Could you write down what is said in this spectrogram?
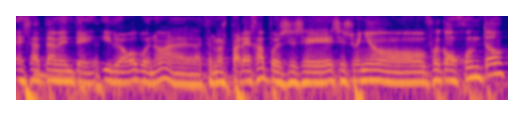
Exactamente. Y luego, bueno, al hacernos pareja, pues ese, ese sueño fue conjunto.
